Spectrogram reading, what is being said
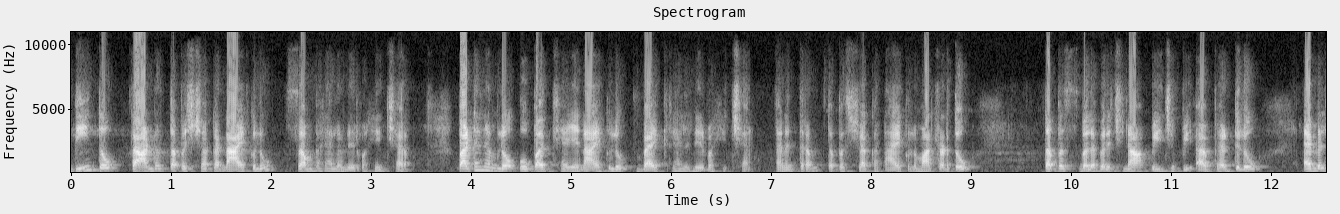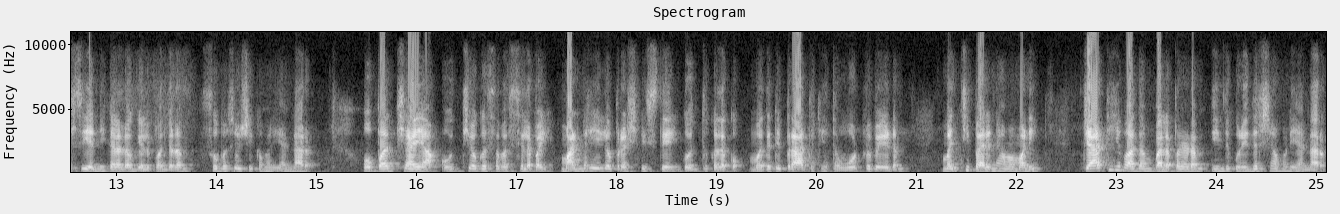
దీంతో తాండూర్ తపశ్శాఖ నాయకులు సంబరాలు నిర్వహించారు. పట్టణంలో ఉపాధ్యాయ నాయకులు బైక్ ర్యాలీ నిర్వహించారు. అనంతరం తపశ్శాఖ నాయకులు మాట్లాడుతూ తపస్ బలపరిచిన బీజేపీ అభ్యర్థులు ఎమ్మెల్సీ ఎన్నికలలో గెలుపొందడం శుభసూచకమని అన్నారు. ఉపాధ్యాయ ఉద్యోగ సమస్యలపై మండలిలో ప్రశ్నిస్తే గొంతుకలకు మొదటి ప్రాధాన్యత ఓట్లు వేయడం మంచి పరిణామమని జాతీయవాదం బలపడడం ఇందుకు నిదర్శనమని అన్నారు.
